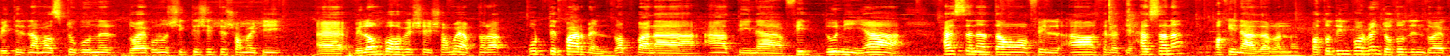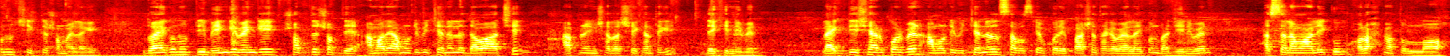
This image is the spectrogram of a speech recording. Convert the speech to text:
বিতির নামাজটুকুনের দয়া কোনো শিখতে শিখতে সময়টি বিলম্ব হবে সেই সময় আপনারা পড়তে পারবেন। রব্বানা আতিনা ফিদ দুনিয়া হাসানা তাওয়া ফিল আখিরাতি হাসানা। অকিনা না কতদিন পড়বেন, যতদিন দয়া কোনো শিখতে সময় লাগে। দয়া কোনোটি ভেঙ্গে ভেঙ্গে, শব্দে শব্দে। আমার আমল টিভি চ্যানেলে দেওয়া আছে আপনি ইনশাল্লাহ সেখান থেকে দেখে নেবেন। লাইক দিয়ে শেয়ার করবেন, আমল টিভি চ্যানেল সাবস্ক্রাইব করে পাশে থাকা বেল আইকন বাজিয়ে নেবেন। আসসালামু আলাইকুম আ রহমতুল্লাহ।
